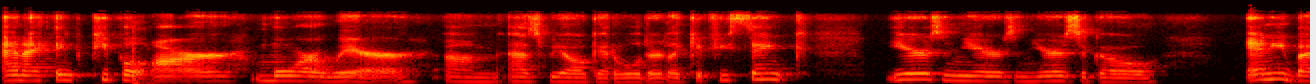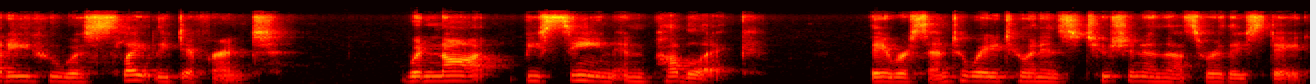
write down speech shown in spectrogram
And I think people are more aware um, as we all get older. Like, if you think years and years and years ago, anybody who was slightly different would not be seen in public. They were sent away to an institution and that's where they stayed.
